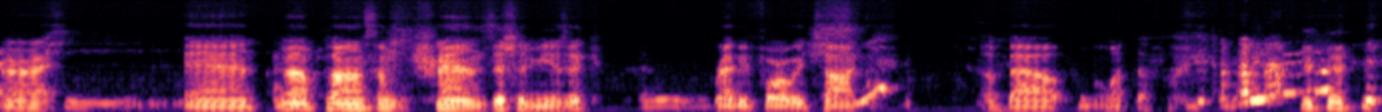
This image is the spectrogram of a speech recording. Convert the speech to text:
All right. And I'm gonna put on some transition music Ooh. right before we talk about what the fuck.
